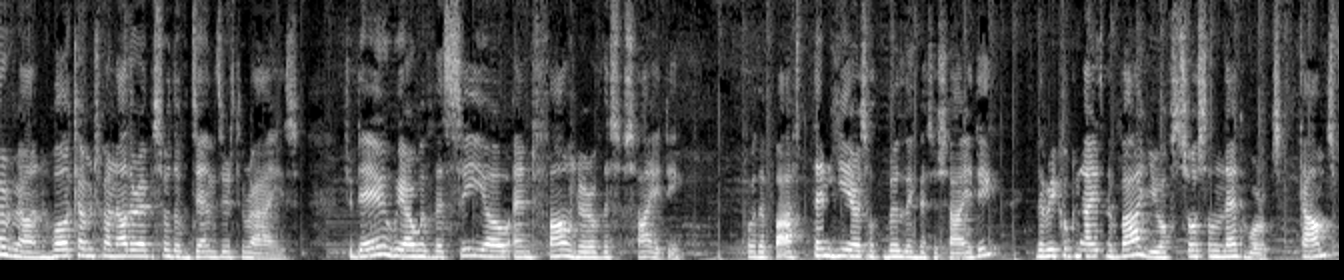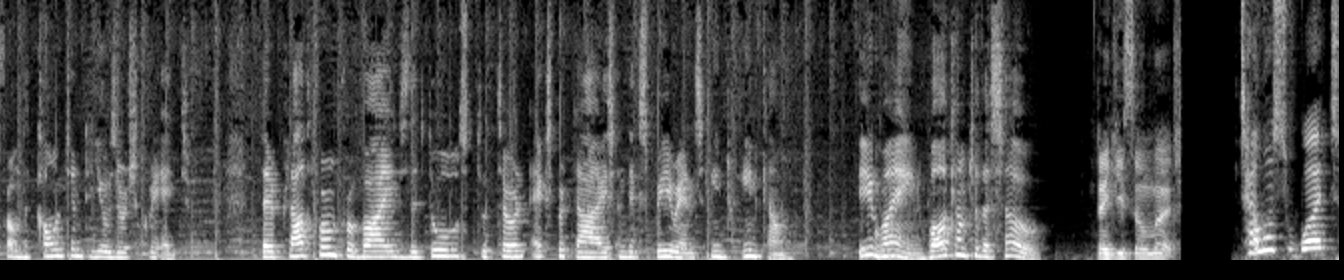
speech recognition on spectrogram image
Everyone, welcome to another episode of Gen Z to Rise. Today we are with the CEO and founder of the society. For the past 10 years of building the society, they recognize the value of social networks comes from the content users create. Their platform provides the tools to turn expertise and experience into income. Ewain, welcome to the show. Thank you so much. Tell us what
